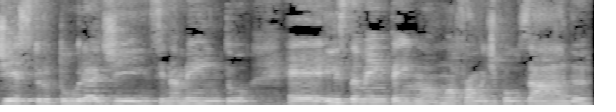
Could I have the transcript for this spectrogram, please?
de estrutura, de ensinamento. É, eles também têm uma, uma, forma de pousada,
